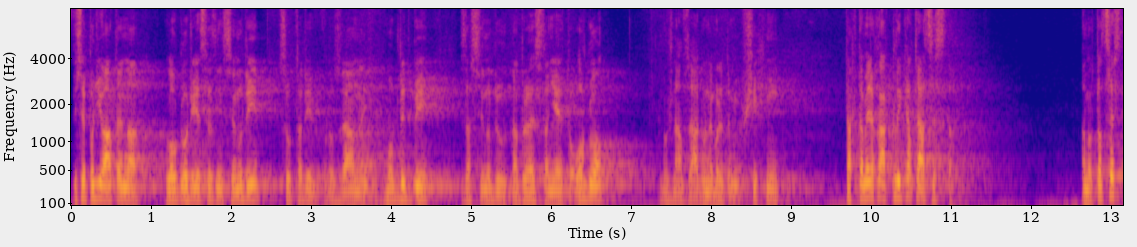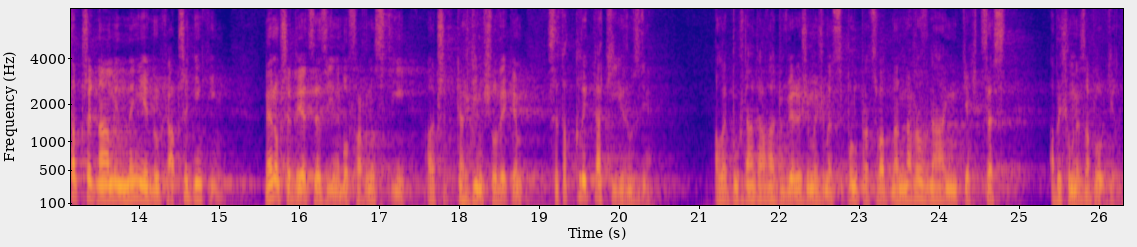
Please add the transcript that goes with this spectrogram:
Když se podíváte na logo diecezní synody, jsou tady rozdány modlitby za synodu, na druhé straně je to logo, možná vzadu nebudete mít všichni, tak tam je taková klikatá cesta. Ano, ta cesta před námi není jednoduchá, před nikým. Nejenom před diecezí nebo farností, ale před každým člověkem. Se to klikatí různě. Ale Bůh nám dává důvěru, že můžeme spolupracovat na narovnání těch cest, abychom nezabloudili.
